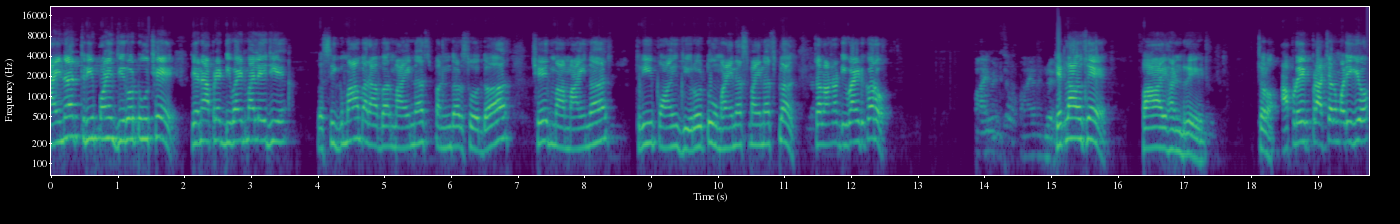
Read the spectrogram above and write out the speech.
minus three point zero two છે તેને આપણે ડિવાઈડમાં લઈ જઈએ. તો સિગ્મા બરાબર માઇનસ પંદરસો દસ છેદમાં minus three point zero two minus minus plus ચલો આનો ડિવાઈડ કરો. કેટલા આવશે? ફાઈવ હંડ્રેડ ચલો આપણો એક પ્રાચર મળી ગયો.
